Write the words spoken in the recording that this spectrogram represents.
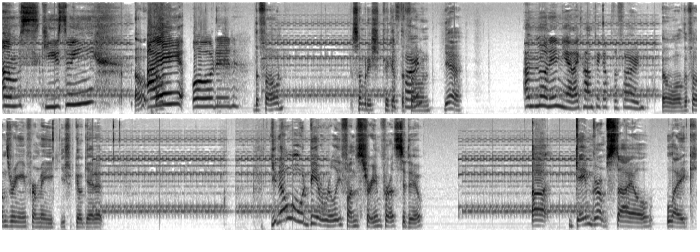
Um, excuse me. Oh, oh, I ordered. the phone? Somebody should pick The up the phone? phone. Yeah. I'm not in yet. I can't pick up the phone. Oh, well, the phone's ringing for me. You should go get it. You know what would be a really fun stream for us to do? Uh, Game Grump style, like,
